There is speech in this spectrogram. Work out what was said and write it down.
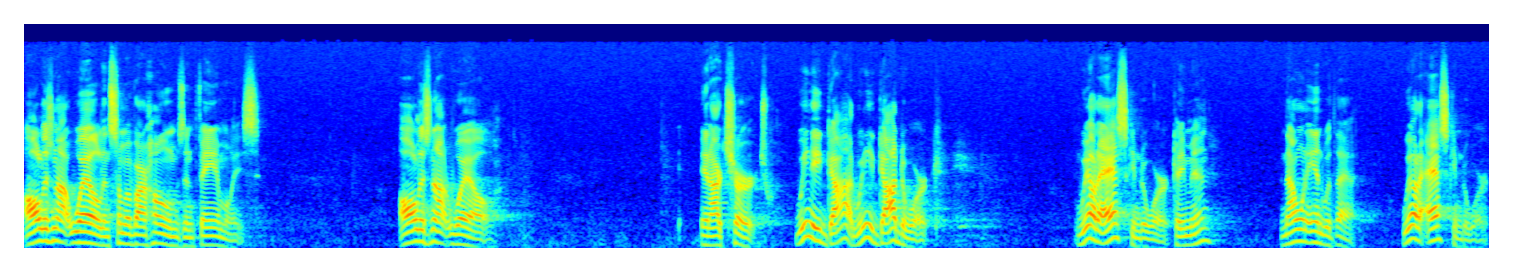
All is not well in some of our homes and families. All is not well in our church. We need God. We need God to work. We ought to ask Him to work. Amen? And I want to end with that. We ought to ask Him to work.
